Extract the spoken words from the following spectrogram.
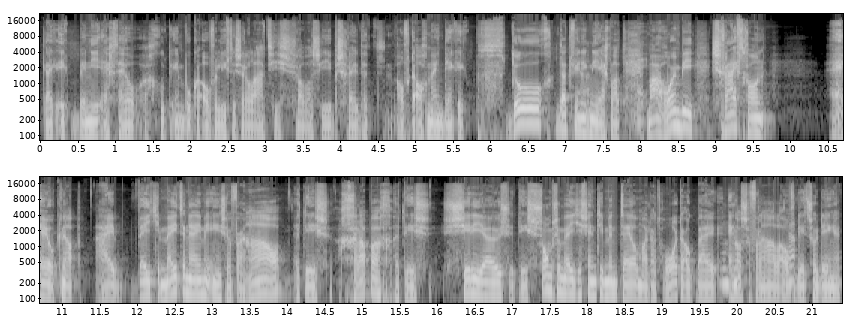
kijk, ik ben niet echt heel eh, goed in boeken over liefdesrelaties. Zoals hier beschreven. Dat, over het algemeen denk ik, pff, doeg, dat vind ik niet echt wat. Maar Hornby schrijft gewoon heel knap. Hij weet je mee te nemen in zijn verhaal. Het is grappig, het is serieus, het is soms een beetje sentimenteel, maar dat hoort ook bij Engelse verhalen over Mhm. Ja. dit soort dingen.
